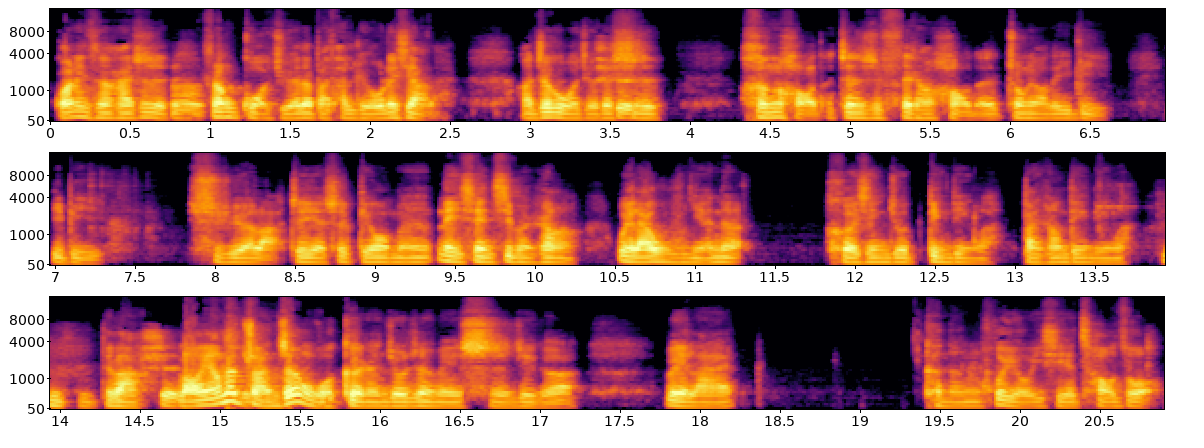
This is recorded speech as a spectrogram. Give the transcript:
管理层还是非常果决的把他留了下来，啊，这个我觉得是很好的，真是非常好的重要的一笔一笔续约了，这也是给我们内线基本上未来五年的核心就定定了，板上钉钉了，嗯对吧？是老杨的转正，我个人就认为是这个未来可能会有一些操作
